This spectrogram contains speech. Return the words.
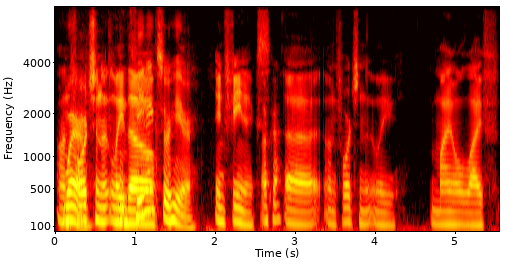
Where? unfortunately, in though, Phoenix or here? in Phoenix. Okay. Uh, unfortunately, my whole life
